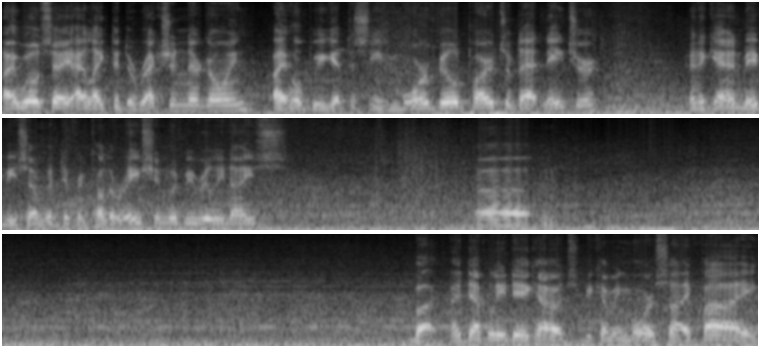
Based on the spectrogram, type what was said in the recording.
I will say I like the direction they're going. I hope we get to see more build parts of that nature. And again, maybe some with different coloration would be really nice. Um, but I definitely dig how it's becoming more sci-fi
